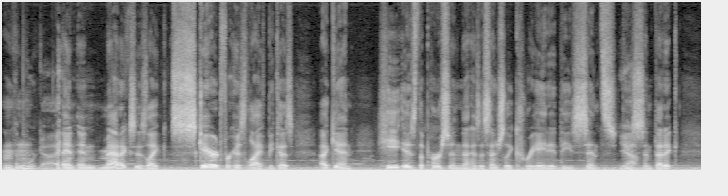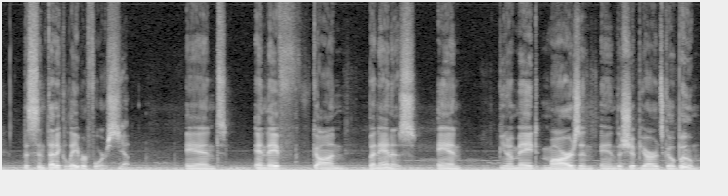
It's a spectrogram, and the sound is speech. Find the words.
The poor guy. and and Maddox is like scared for his life because again, he is the person that has essentially created these synths, Yeah. these synthetic, the synthetic labor force, Yep. and and they've gone bananas and you know made Mars and and the shipyards go boom.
